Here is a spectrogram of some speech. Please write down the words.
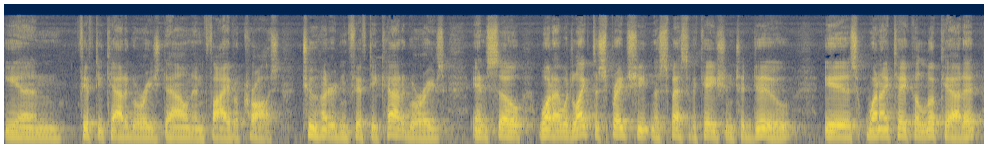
in 50 categories down and five across, 250 categories. And so, what I would like the spreadsheet and the specification to do is when I take a look at it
